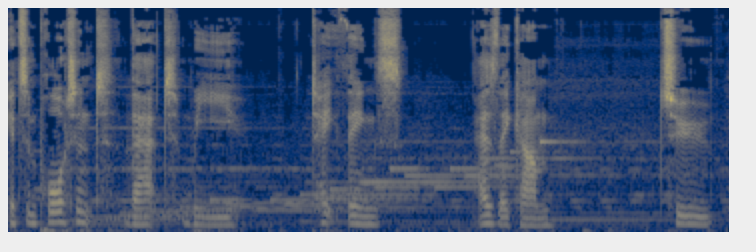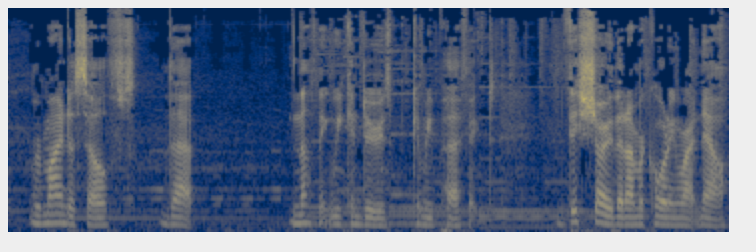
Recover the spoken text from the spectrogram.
It's important that we take things as they come to remind ourselves that nothing we can do is, can be perfect. This show that I'm recording right now,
